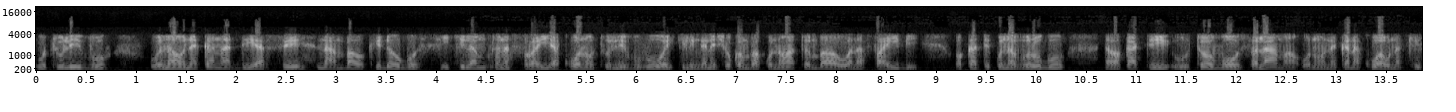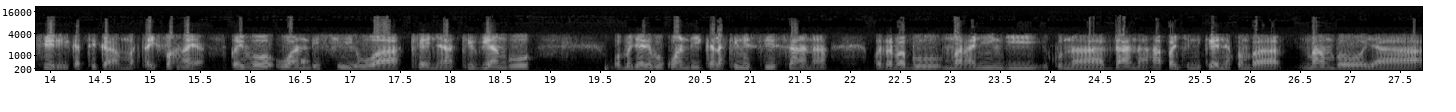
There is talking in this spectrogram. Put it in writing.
utulivu unaonekana DRC na ambao kidogo si kila mtu anafurahia kuona utulivu huo, ikilinganishwa kwamba kuna watu ambao wanafaidi wakati kuna vurugu na wakati utovu wa usalama unaonekana kuwa unakithiri katika mataifa haya. Kwa hivyo waandishi wa Kenya kivyangu wamejaribu kuandika, lakini si sana, kwa sababu mara nyingi kuna dhana hapa nchini Kenya kwamba mambo ya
